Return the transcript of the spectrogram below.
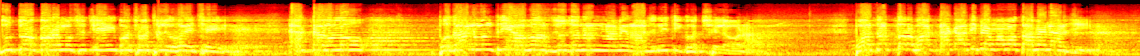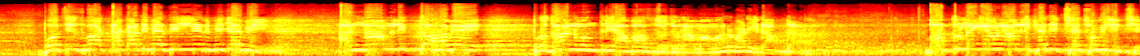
দুটো কর্মসূচি এই বছর চালু হয়েছে। একটা হলো, প্রধানমন্ত্রী আবাস যোজনার নামে রাজনীতি করছিল ওরা। পঁচাত্তর ভাগ টাকা দিবে মমতা ব্যানার্জি, পঁচিশ ভাগ টাকা দিবে দিল্লির বিজেপি, আর নাম লিখতে হবে প্রধানমন্ত্রী আবাস যোজনা, মামার বাড়ি রাবদার। বাথরুমে গিয়েও নাম লিখে দিচ্ছে, ছবি লিখছে।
